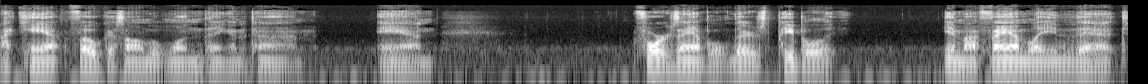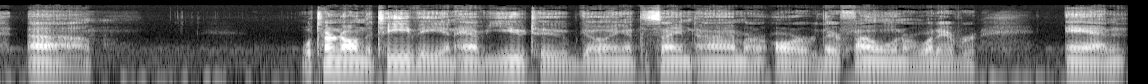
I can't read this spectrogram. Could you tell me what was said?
i can't focus on but one thing at a time and for example there's people in my family that uh, will turn on the tv and have youtube going at the same time or, or their phone or whatever and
